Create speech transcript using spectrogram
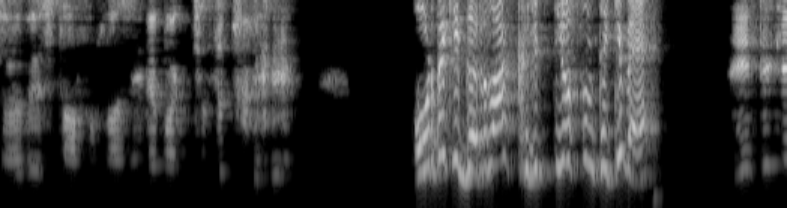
Tövbe estağfurullah Zeynep bak çıldırtma beni. Oradaki garılar krip diyorsun teki be. Neyin teki?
